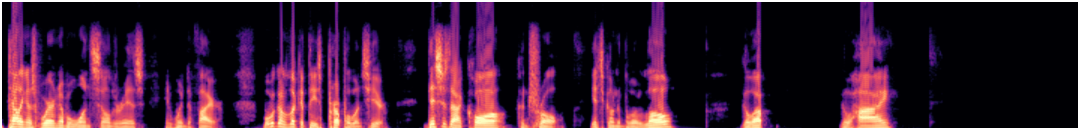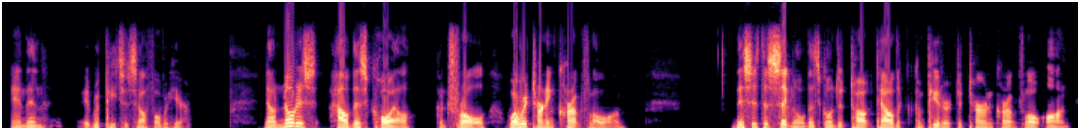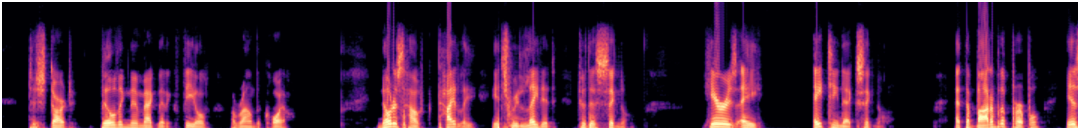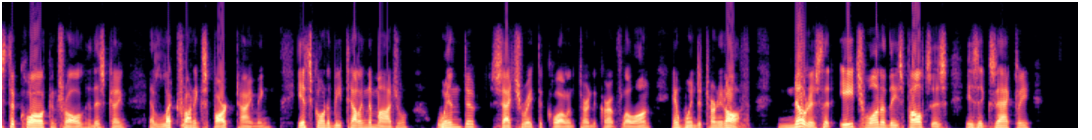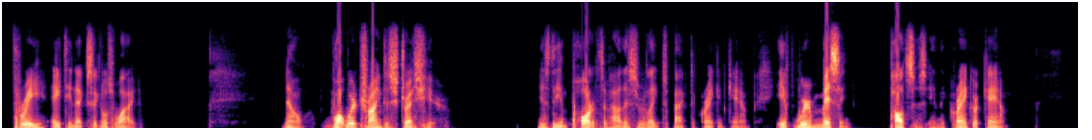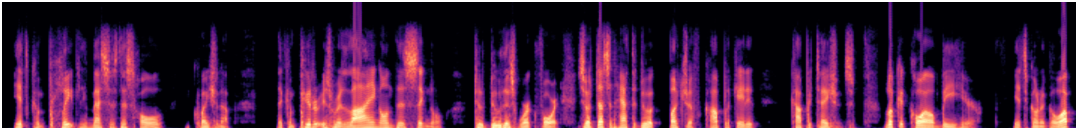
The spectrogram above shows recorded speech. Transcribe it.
telling us where number one cylinder is and when to fire. But we're going to look at these purple ones here. This is our coil control. It's going to blow low, go up, go high, and then it repeats itself over here. Now notice how this coil control, where we're turning current flow on, this is the signal that's going to talk, tell the computer to turn current flow on to start building the magnetic field around the coil. Notice how tightly it's related to this signal. Here is a 18X signal. At the bottom of the purple is the coil control, in this case electronic spark timing. It's going to be telling the module when to saturate the coil and turn the current flow on and when to turn it off. Notice that each one of these pulses is exactly three 18x signals wide. Now, what we're trying to stress here is the importance of how this relates back to crank and cam. If we're missing pulses in the crank or cam, it completely messes this whole equation up. The computer is relying on this signal to do this work for it. So it doesn't have to do a bunch of complicated computations. Look at coil B here. It's going to go up,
